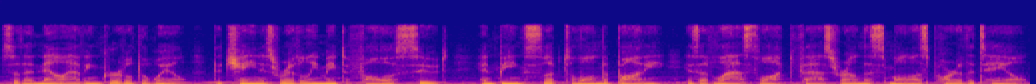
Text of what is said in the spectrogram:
so that now having girdled the whale, the chain is readily made to follow suit, and being slipped along the body, is at last locked fast round the smallest part of the tail,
